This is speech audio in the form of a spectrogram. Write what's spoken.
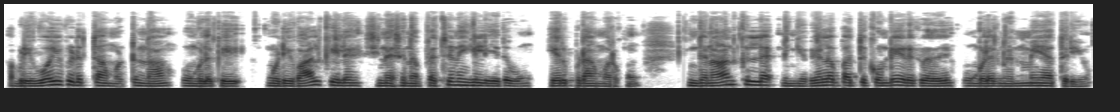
அப்படி ஓய்வெடுத்தால் மட்டும்தான் உங்களுக்கு உங்களுடைய வாழ்க்கையில் சின்ன சின்ன பிரச்சனைகள் எதுவும் ஏற்படாமல் இருக்கும். இந்த நாட்களில் நீங்கள் வேலை பார்த்து கொண்டே இருக்கிறது உங்களுக்கு நன்மையாக தெரியும்.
